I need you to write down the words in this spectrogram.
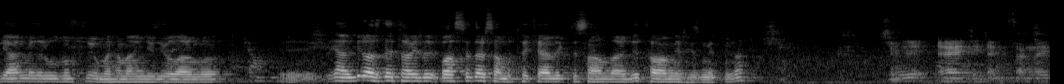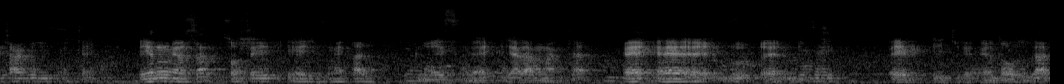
gelmeleri uzun sürüyor mu? Hemen geliyorlar mı? E, yani biraz detaylı bahsedersen bu tekerlekli sandalye tamir hizmetinden. Şimdi tekerlekli sandalye tamir hizmeti yanılmıyorsam sosyal e, hizmetler bünyesinde yer almakta ve e, bu e, bizim ev ilgileniyor doğrudan.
